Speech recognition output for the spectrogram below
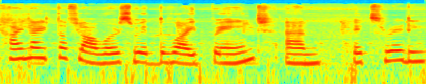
highlight the flowers with the white paint and it's ready.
